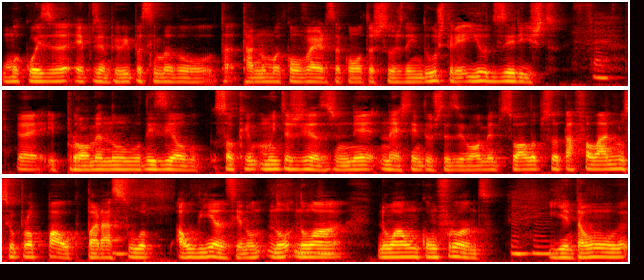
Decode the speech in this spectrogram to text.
uma coisa é, por exemplo, eu ir para cima do. estar numa conversa com outras pessoas da indústria e eu dizer isto. Certo. É, e provavelmente não vou dizê-lo. Só que muitas vezes ne- nesta indústria de desenvolvimento pessoal a pessoa está a falar no seu próprio palco para a sua audiência, não, não, não, há, não há um confronto. E então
